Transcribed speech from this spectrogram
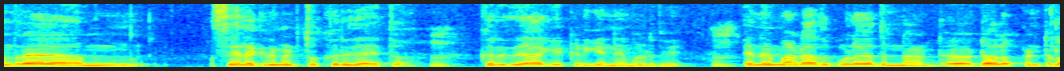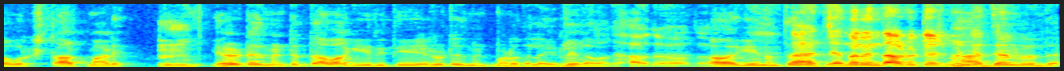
ಅಂದರೆ ಸೇಲ್ ಅಗ್ರಿಮೆಂಟ್ ಖರೀದಿ ಆಯಿತು. ಖರೀದಿ ಆಗಿ ಕಡೆಗೆ ಎಣ್ಣೆ ಮಾಡಿದ್ವಿ. ಎಣ್ಣೆ ಮಾಡಾದ ಕೂಡ ಅದನ್ನು ಡೆವಲಪ್ಮೆಂಟ್ ಎಲ್ಲ ವರ್ಕ್ ಸ್ಟಾರ್ಟ್ ಮಾಡಿ. ಅಡ್ವರ್ಟೈಸ್ಮೆಂಟ್ ಅಂತ ಅವಾಗ ಈ ರೀತಿ ಅಡ್ವರ್ಟೈಸ್ಮೆಂಟ್ ಮಾಡೋದೆಲ್ಲ ಇರಲಿಲ್ಲ ಅವಾಗ. ಅವಾಗ ಏನಂತ ಜನರಿಂದ ಅಡ್ವರ್ಟೈಸ್ಮೆಂಟ್ ಜನರಿಂದ.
